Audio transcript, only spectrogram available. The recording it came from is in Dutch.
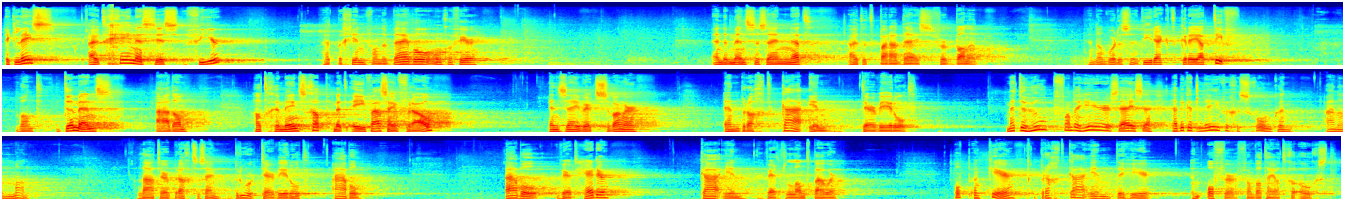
Ik lees uit Genesis 4, het begin van de Bijbel ongeveer. En de mensen zijn net uit het paradijs verbannen. En dan worden ze direct creatief. Want de mens, Adam, had gemeenschap met Eva, zijn vrouw. En zij werd zwanger en bracht Kain ter wereld. Met de hulp van de Heer, zei ze, heb ik het leven geschonken aan een man. Later bracht ze zijn broer ter wereld, Abel. Abel werd herder, Kain werd landbouwer. Op een keer bracht Kain de Heer een offer van wat hij had geoogst.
